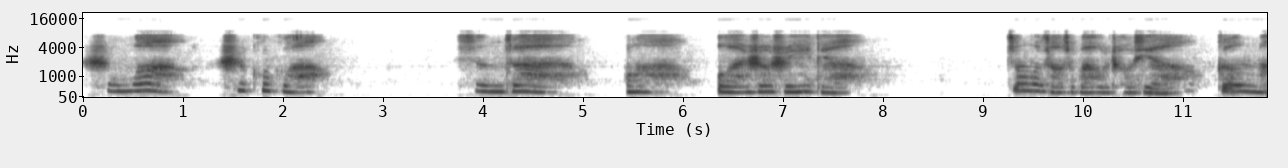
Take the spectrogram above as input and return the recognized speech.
什么？是哥哥？现在啊，晚上十一点，这么早就把我吵醒，干嘛？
